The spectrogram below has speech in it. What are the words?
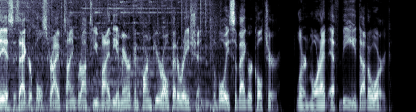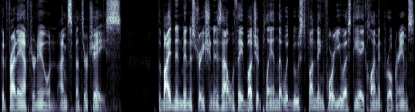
This is AgriPulse Drive Time brought to you by the American Farm Bureau Federation, the voice of agriculture. Learn more at fb.org. Good Friday afternoon. I'm Spencer Chase. The Biden administration is out with a budget plan that would boost funding for USDA climate programs.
